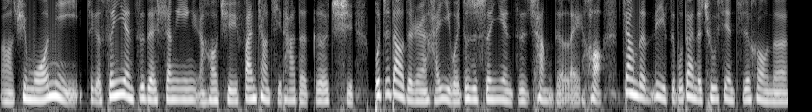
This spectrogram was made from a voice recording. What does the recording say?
啊去模拟这个孙燕姿的声音，然后去翻唱其他的歌曲，不知道的人还以为就是孙燕姿唱的嘞，哈！这样的例子不断的出现之后呢，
